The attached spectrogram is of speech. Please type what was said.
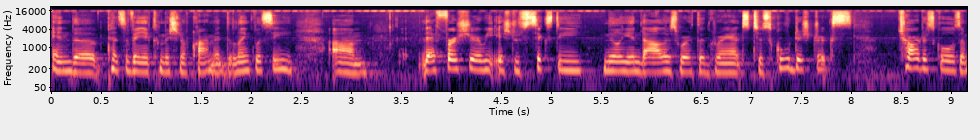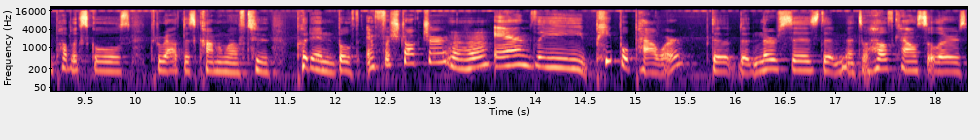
in the Pennsylvania Commission of Crime and Delinquency. Um, that first year, we issued $60 million worth of grants to school districts, charter schools and public schools throughout this Commonwealth to put in both infrastructure mm-hmm. and the people power, the, the nurses, the mental health counselors,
